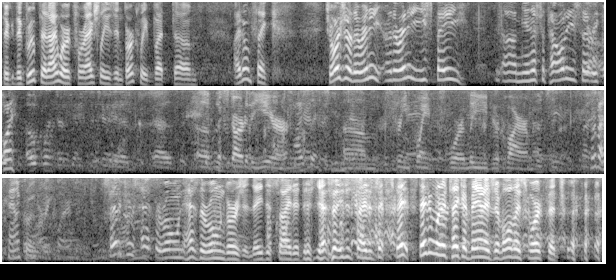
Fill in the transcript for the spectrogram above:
the, the group that I work for actually is in Berkeley, but um, I don't think Georgia, are there any are there any East Bay uh, municipalities that Yeah, require Oak- Oakland just instituted as, as of the start of the year, um, Greenpoint for LEED requirements. What about Santa Cruz? Santa Cruz has their own has their own version. They decided, yeah, they decided that they they didn't want to take advantage of all this work that,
